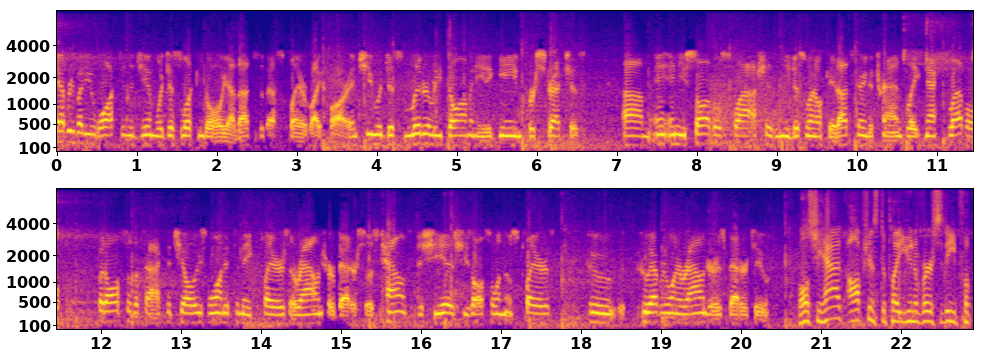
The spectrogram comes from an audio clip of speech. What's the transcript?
everybody who walked in the gym would just look and go, oh, yeah, that's the best player by far. And she would just literally dominate a game for stretches. Um, and, and you saw those flashes, and you just went, okay, that's going to translate next level. But also the fact that she always wanted to make players around her better. So as talented as she is, she's also one of those players who who everyone around her is better too. Well, she had options to play university, fo-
